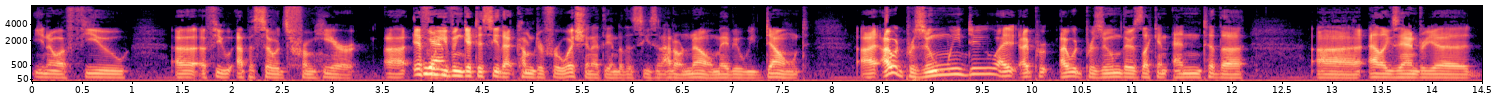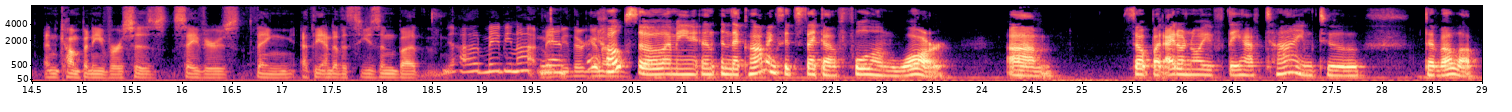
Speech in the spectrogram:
you know a few uh, a few episodes from here. Uh, if Yeah. we even get to see that come to fruition at the end of the season, I don't know. Maybe we don't. I, I would presume we do. I I, pre- I would presume there's like an end to the uh, Alexandria and Company versus Saviors thing at the end of the season, but uh, maybe not. Maybe Yeah, they're gonna. I hope so. I mean, in, in the comics, it's like a full-on war. Um, so, but I don't know if they have time to develop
